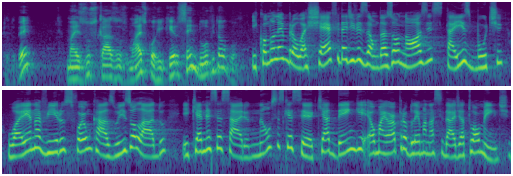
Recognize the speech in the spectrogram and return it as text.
Tudo bem? Mas os casos mais corriqueiros, sem dúvida alguma. E como lembrou a chefe da divisão das zoonoses, Thaís Butti, o arenavírus foi um caso isolado e que é necessário não se esquecer que a dengue é o maior problema na cidade atualmente.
